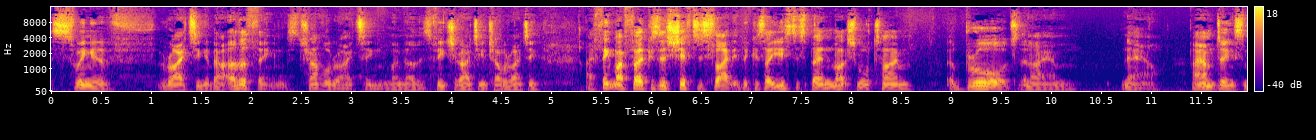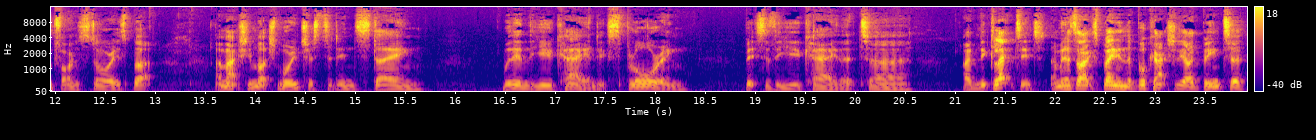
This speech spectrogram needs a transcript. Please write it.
swing of writing about other things, travel writing among others, feature writing and travel writing. I think my focus has shifted slightly because I used to spend much more time abroad than I am now. I am doing some foreign stories, but I'm actually much more interested in staying within the UK and exploring bits of the UK that uh, I'd neglected. I mean, as I explain in the book, actually, I'd been to,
